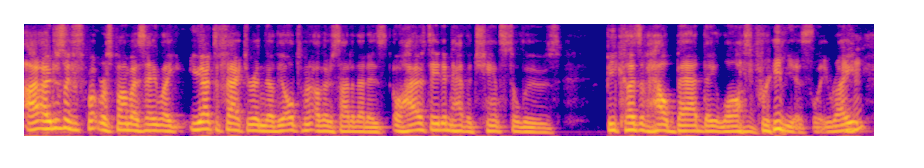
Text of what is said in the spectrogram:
I, I just like to respond by saying, like, you have to factor in though the ultimate other side of that is Ohio State didn't have a chance to lose because of how bad they lost mm-hmm. previously, right? Mm-hmm.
